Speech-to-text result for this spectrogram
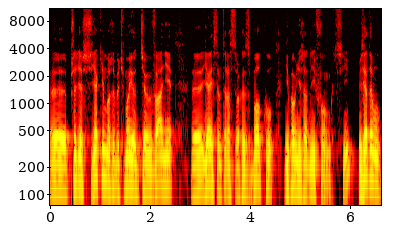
E, Przecież jakie może być moje oddziaływanie? E, Ja jestem teraz trochę z boku, nie pełnię żadnej funkcji. Więc ja temu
